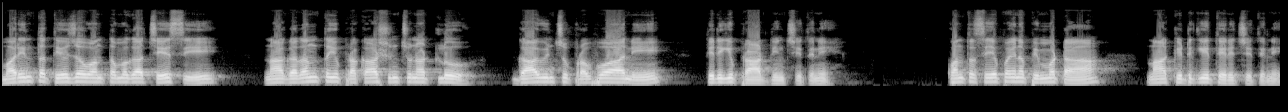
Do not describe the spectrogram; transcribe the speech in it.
మరింత తేజవంతముగా చేసి నా గదంతయు ప్రకాశించునట్లు గావించు ప్రభువా అని తిరిగి ప్రార్థించి తిని కొంతసేపైన పిమ్మట నా కిటికీ తెరిచి తిని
